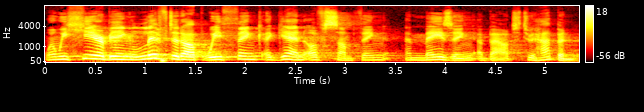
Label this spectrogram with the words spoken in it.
when we hear being lifted up, we think again of something amazing about to happen.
